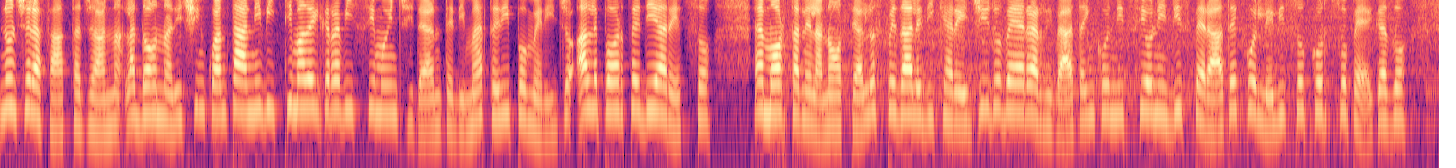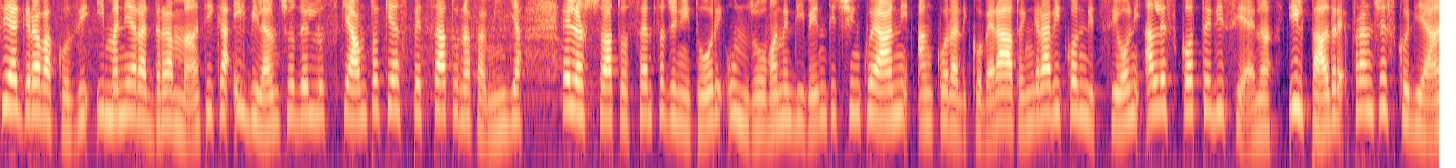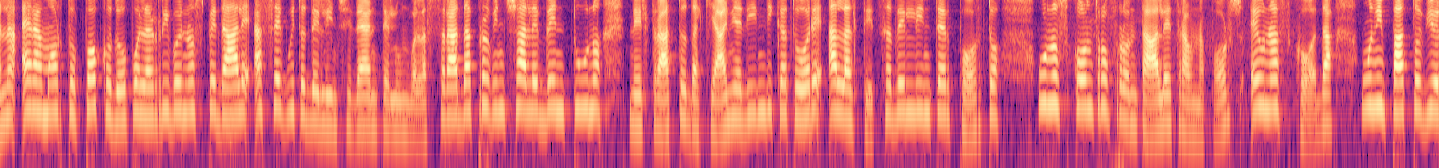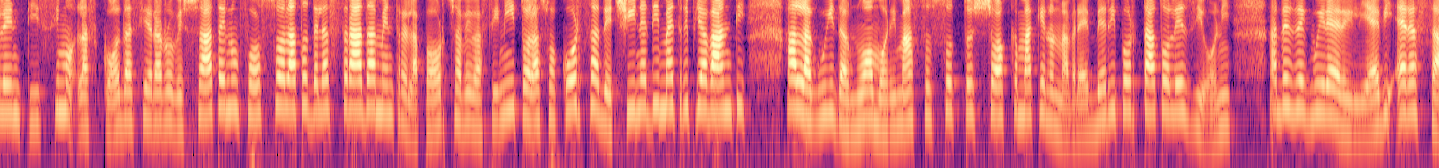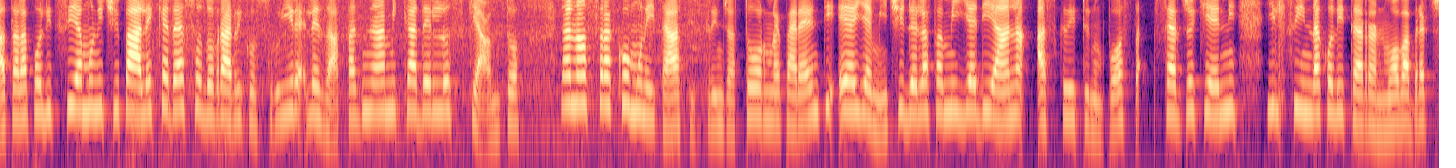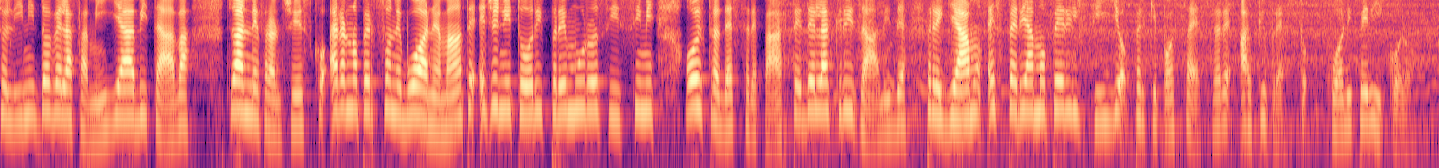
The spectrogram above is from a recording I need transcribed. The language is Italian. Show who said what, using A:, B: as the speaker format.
A: Non ce l'ha fatta Gianna, la donna di 50 anni vittima del gravissimo incidente di martedì pomeriggio alle porte di Arezzo. È morta nella notte all'ospedale di Careggi dove era arrivata in condizioni disperate con l'eli soccorso Pegaso. Si aggrava così in maniera drammatica il bilancio dello schianto che ha spezzato una famiglia e lasciato senza genitori un giovane di 25 anni ancora ricoverato in gravi condizioni alle scotte di Siena. Il padre, Francesco Diana, era morto poco dopo l'arrivo in ospedale a seguito dell'incidente lungo la strada provinciale 21 nel tratto da Chiani ad Indicatore all'altezza dell'Interporto. Uno scontro frontale tra una Porsche e una Skoda. Un impatto violentissimo, la Skoda si era rovesciata in un fosso a lato della strada mentre la Porsche aveva finito la sua corsa decine di metri più avanti. Alla guida un uomo rimasto sotto shock ma che non avrebbe riportato lesioni. Ad eseguire i rilievi era stata la polizia municipale che adesso dovrà dovrà ricostruire l'esatta dinamica dello schianto. La nostra comunità si stringe attorno ai parenti e agli amici della famiglia di Ana, ha scritto in un post Sergio Chienni, il sindaco di Terranuova Bracciolini dove la famiglia abitava. Gianni e Francesco erano persone buone, amate e genitori premurosissimi, oltre ad essere parte della crisalide. Preghiamo e speriamo per il figlio perché possa essere al più presto fuori pericolo.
